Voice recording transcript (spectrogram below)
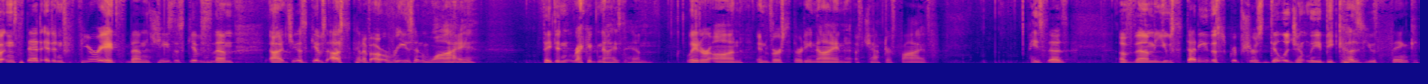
but instead it infuriates them. Jesus gives them, uh, Jesus gives us kind of a reason why they didn't recognize him later on in verse 39 of chapter 5. He says of them, You study the scriptures diligently because you think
